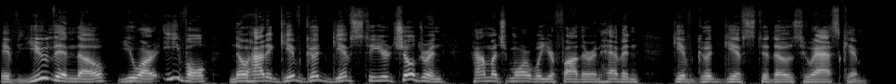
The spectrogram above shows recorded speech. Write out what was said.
If you then, though you are evil, know how to give good gifts to your children, how much more will your Father in heaven give good gifts to those who ask him?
